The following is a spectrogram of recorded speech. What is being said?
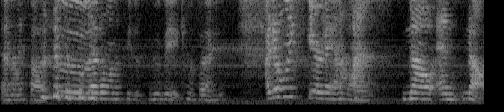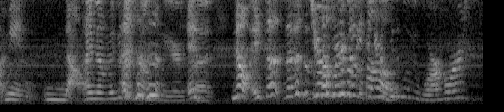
and I thought, ooh, I don't want to see this movie because I, I don't like scared animals. No, and no, I mean no. I know maybe that sounds weird, It's- but No, it does. That is did you ever see the movie? Did you ever see the movie War Horse?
